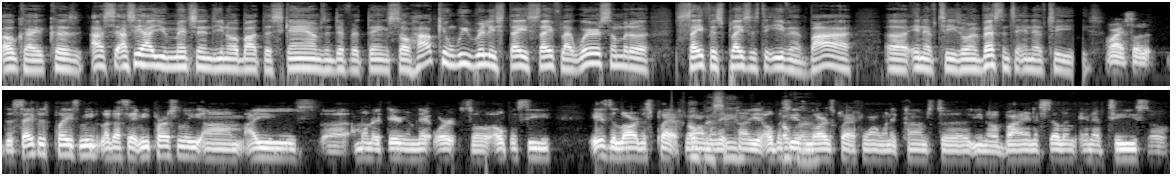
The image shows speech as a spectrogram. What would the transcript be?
Okay, because I see, I see how you mentioned, you know, about the scams and different things. So how can we really stay safe? Like, where are some of the safest places to even buy uh, NFTs or invest into NFTs? All right, so the safest place, me, like I said, me personally, um, I use, uh, I'm on the Ethereum network, so OpenSea is the largest platform OpenSea. when it comes. Yeah, OpenSea okay. is the largest platform when it comes to you know buying and selling NFTs. So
